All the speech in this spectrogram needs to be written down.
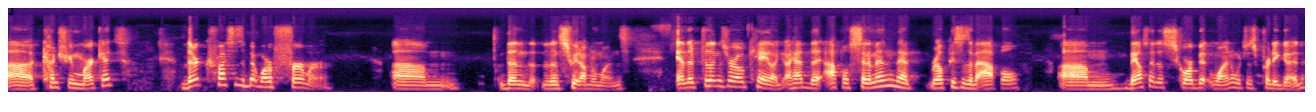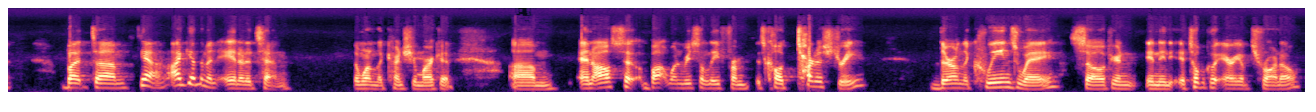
uh, Country Market. Their crust is a bit more firmer um, than the, than Sweet Oven ones, and their fillings are okay. Like I had the apple cinnamon, they had real pieces of apple. Um, they also had the Skor bit one, which is pretty good. But um, yeah, I give them an eight out of ten. The one in the Country Market, um, and also bought one recently from. It's called Tartistry. They're on the Queensway, so if you're in, in the Etobicoke area of Toronto,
